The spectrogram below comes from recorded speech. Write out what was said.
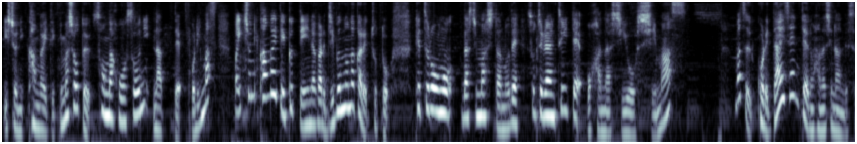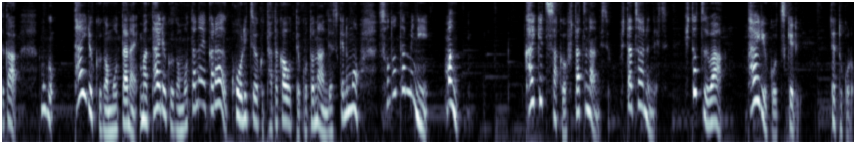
一緒に考えていきましょうという、そんな放送になっております。まあ、一緒に考えていくって言いながら自分の中でちょっと結論を出しましたので、そちらについてお話をします。まず、これ大前提の話なんですが、僕、体力が持たない、まあ、体力が持たないから効率よく戦おうってことなんですけども、そのために、まあ、解決策は2つなんですよ。2つあるんです。1つは体力をつけるってところ。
